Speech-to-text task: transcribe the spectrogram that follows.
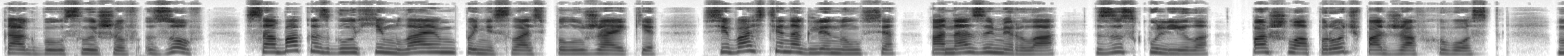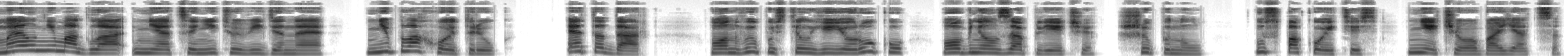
Как бы услышав зов, собака с глухим лаем понеслась по лужайке — Себастьян оглянулся, она замерла, заскулила, пошла прочь, поджав хвост. Мел не могла не оценить увиденное. Неплохой трюк. Это дар. Он выпустил ее руку, обнял за плечи, шепнул. «Успокойтесь, нечего бояться».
